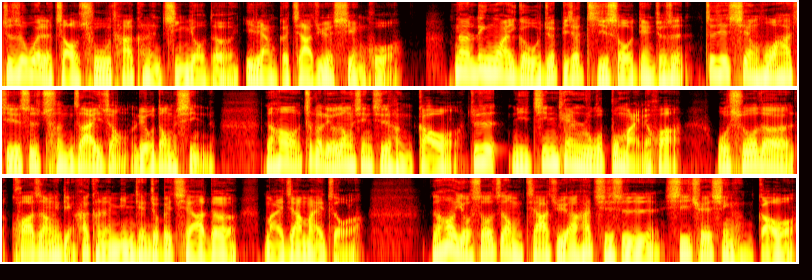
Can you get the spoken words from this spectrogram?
就是为了找出它可能仅有的一两个家具的现货。那另外一个我觉得比较棘手的点就是，这些现货它其实是存在一种流动性的，然后这个流动性其实很高哦，就是你今天如果不买的话，我说的夸张一点，它可能明天就被其他的买家买走了。然后有时候这种家具啊，它其实稀缺性很高哦，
